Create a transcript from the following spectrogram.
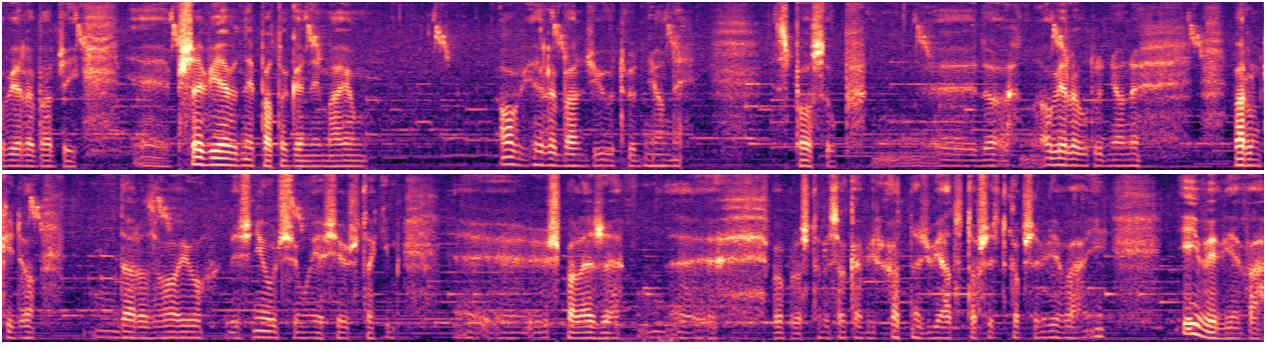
o wiele bardziej e, przewiewny. Patogeny mają o wiele bardziej utrudniony sposób, e, do, o wiele utrudnione warunki do, do rozwoju, gdyż nie utrzymuje się już w takim e, szpalerze po prostu wysoka wilgotność, wiatr to wszystko przewiewa i i wywiewa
